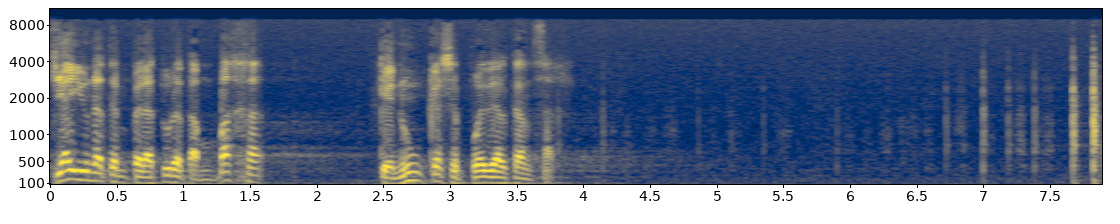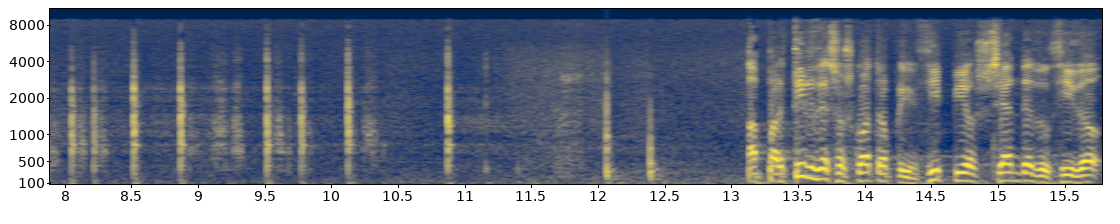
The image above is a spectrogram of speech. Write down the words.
que hay una temperatura tan baja que nunca se puede alcanzar. A partir de esos cuatro principios se han deducido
